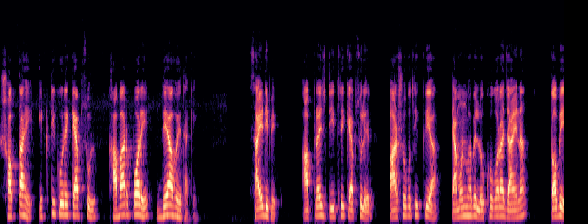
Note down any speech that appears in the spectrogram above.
সপ্তাহে একটি করে ক্যাপসুল খাবার পরে দেয়া হয়ে থাকে। Side effect Uprise D three ক্যাপসুলের পার্শ্ব প্রতিক্রিয়া তেমনভাবে লক্ষ্য করা যায় না, তবে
